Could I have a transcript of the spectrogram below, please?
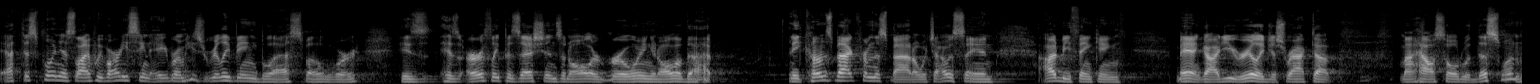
At this point in his life, we've already seen Abram. He's really being blessed by the Lord. His, his earthly possessions and all are growing and all of that. And he comes back from this battle, which I was saying, I'd be thinking, man, God, you really just racked up my household with this one.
